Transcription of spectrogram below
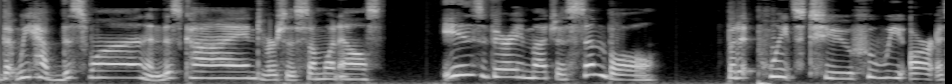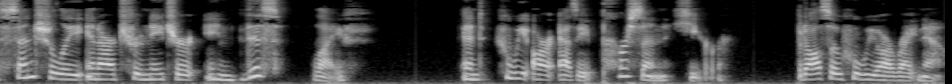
That we have this one and this kind versus someone else is very much a symbol, but it points to who we are essentially in our true nature in this life and who we are as a person here, but also who we are right now.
